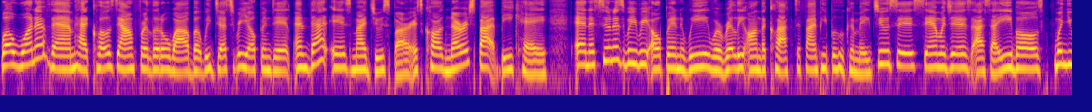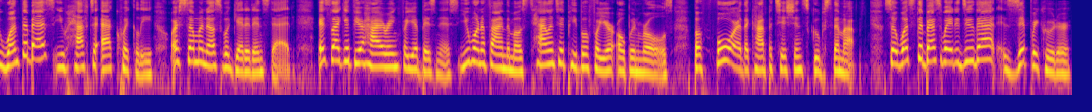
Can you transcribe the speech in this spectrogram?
Well, one of them had closed down for a little while, but we just reopened it. And that is my juice bar. It's called Nourish Spot BK. And as soon as we reopened, we were really on the clock to find people who can make juices, sandwiches, acai bowls. When you want the best, you have to act quickly, or someone else will get it instead. It's like if you're hiring for your business, you want to find the most talented people for your open roles before the competition scoops them up. So what's the best way to do that? ZipRecruiter.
